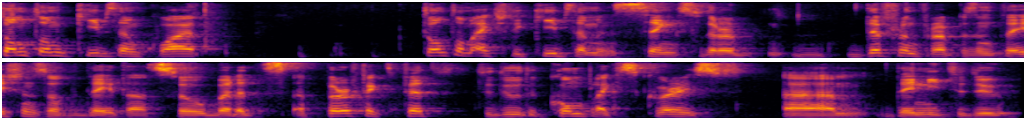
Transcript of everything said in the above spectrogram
TomTom keeps them quite TomTom actually keeps them in sync, so there are different representations of the data. So, but it's a perfect fit to do the complex queries um, they need to do.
